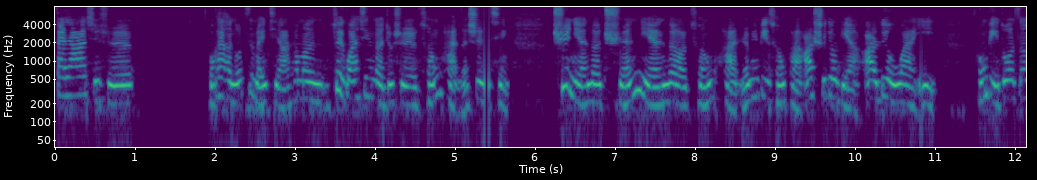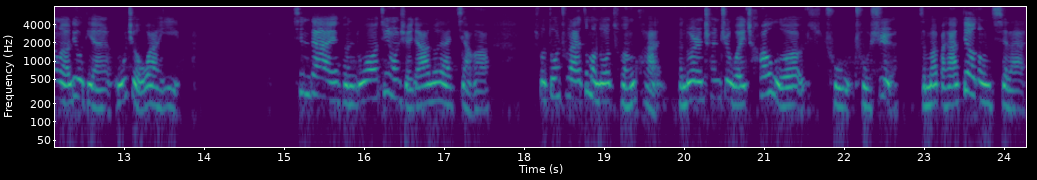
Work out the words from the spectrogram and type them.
大家其实我看很多自媒体啊，他们最关心的就是存款的事情。去年的全年的存款，人民币存款二十六点二六万亿，同比多增了六点五九万亿。现在很多金融学家都在讲啊，说多出来这么多存款，很多人称之为超额储储蓄，怎么把它调动起来？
